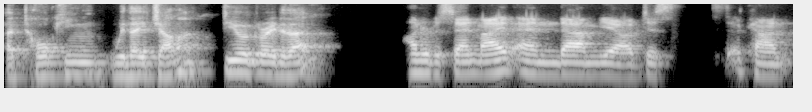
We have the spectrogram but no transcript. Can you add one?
are talking with each other. Do you agree to that? 100%, mate. And um, yeah, I just I can't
